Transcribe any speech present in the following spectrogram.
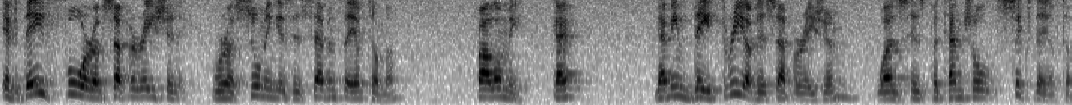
If day four of separation we're assuming is his seventh day of Tumah, follow me, okay? That means day three of his separation was his potential sixth day of Tumah,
